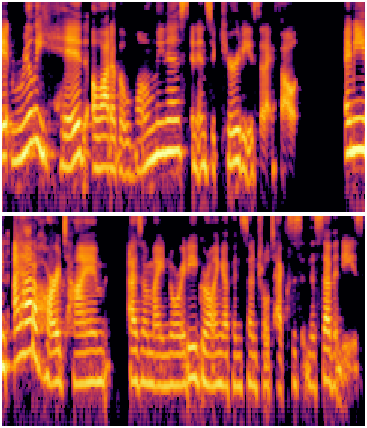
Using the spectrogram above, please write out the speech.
it really hid a lot of the loneliness and insecurities that I felt. I mean, I had a hard time as a minority growing up in Central Texas in the 70s.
